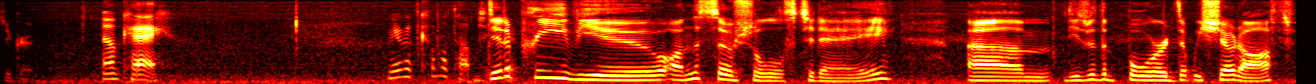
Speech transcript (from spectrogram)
secret. Okay. We have a couple top secrets. Did a preview on the socials today. Um, these are the boards that we showed off.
